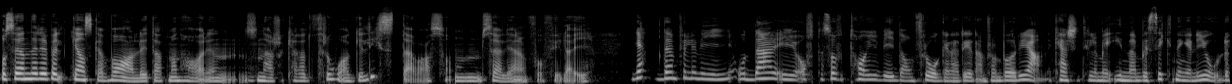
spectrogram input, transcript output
Och sen är det väl ganska vanligt att man har en sån här så kallad frågelista va, som säljaren får fylla i. Ja, den fyller vi i och där är ju ofta så tar ju vi de frågorna redan från början, kanske till och med innan besiktningen är gjord.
